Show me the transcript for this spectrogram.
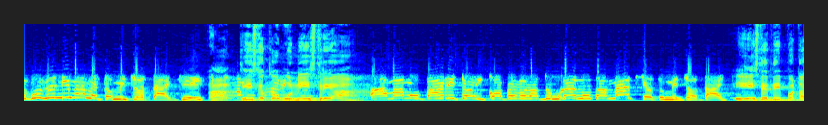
Εγώ δεν είμαι με το Μητσοτάκι. Α, τι είστε κομμουνίστρια; Άμα μου πάρει το οικόπεδο θα του βγάλω τα μάτια του Μητσοτάκι. Είστε τίποτα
